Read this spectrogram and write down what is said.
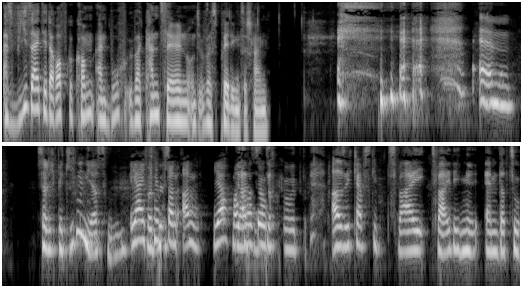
also wie seid ihr darauf gekommen, ein Buch über Kanzeln und übers Predigen zu schreiben? ähm, soll ich beginnen, Jasmin? Ja, ich knüpfe dann an. Ja, mach ja, mal so. Ist doch gut. Also ich glaube, es gibt zwei, zwei Dinge ähm, dazu.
